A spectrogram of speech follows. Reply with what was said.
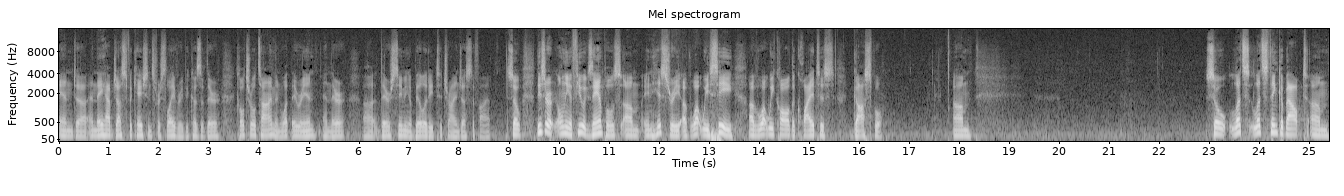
and, uh, and they have justifications for slavery because of their cultural time and what they were in and their, uh, their seeming ability to try and justify it. So these are only a few examples um, in history of what we see of what we call the quietist gospel. Um, so let's let's think about um,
